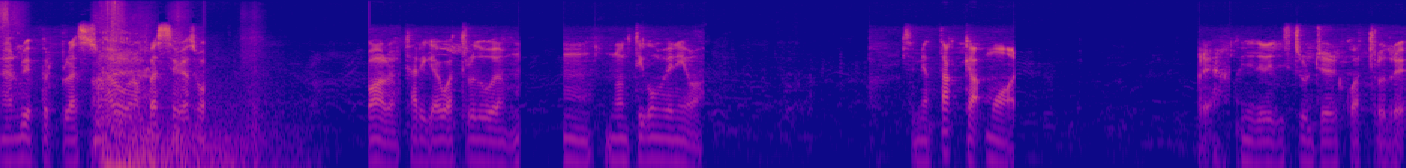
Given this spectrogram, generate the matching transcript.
Eh, lui è perplesso. Avevo una bestia casuale. Carica 4-2. Mm, non ti conveniva. Se mi attacca muore. Quindi deve distruggere il 4-3.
